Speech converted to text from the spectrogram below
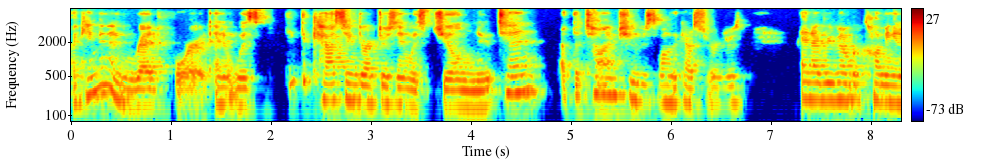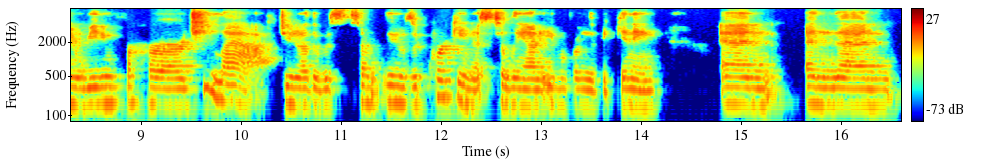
I came in and read for it, and it was I think the casting director's name was Jill Newton at the time. She was one of the casting directors, and I remember coming in and reading for her, and she laughed. You know, there was some, there was a quirkiness to Leanna even from the beginning, and and then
